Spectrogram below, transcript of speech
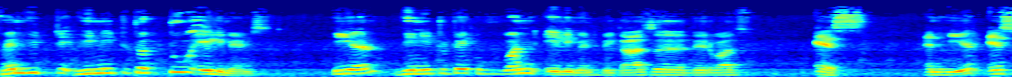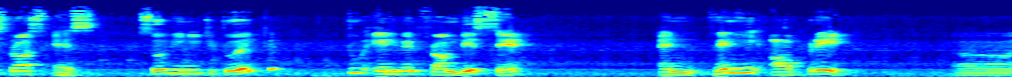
when we we need to take two elements. Here we need to take one element because uh, there was s. And here s cross s. So we need to take two elements from this set. And when we operate uh,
